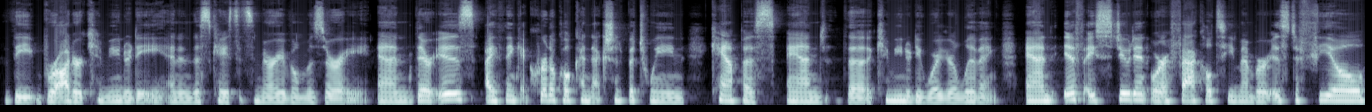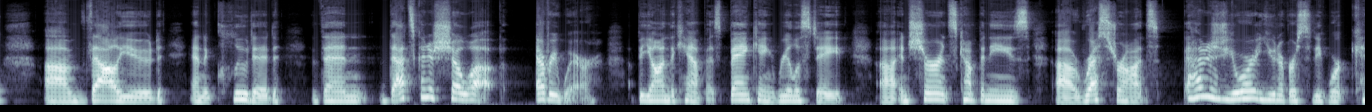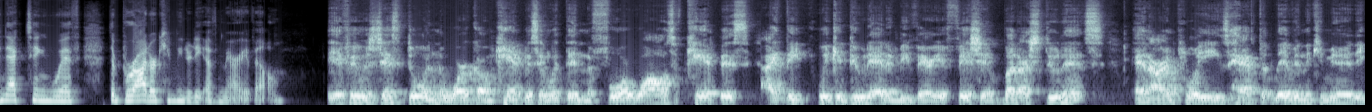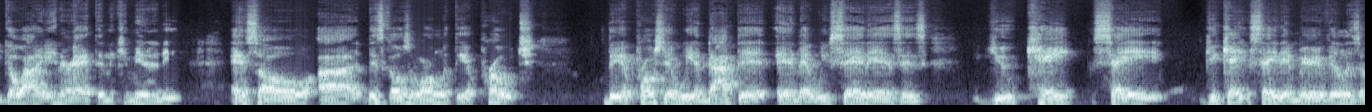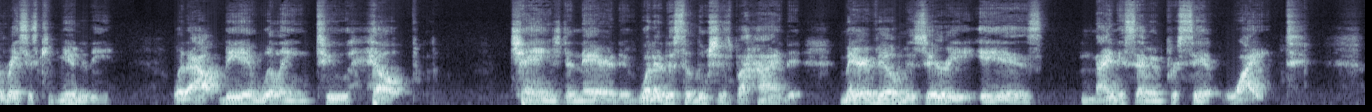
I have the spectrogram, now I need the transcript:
the broader community. And in this case, it's Maryville, Missouri. And there is, I think, a critical connection between campus and the community where you're living. And if a student or a faculty member is to feel um, valued and included, then that's going to show up everywhere beyond the campus banking, real estate, uh, insurance companies, uh, restaurants. How does your university work connecting with the broader community of Maryville? If it was just doing the work on campus and within the four walls of campus, I think we could do that and be very efficient. But our students and our employees have to live in the community, go out and interact in the community. And so uh, this goes along with the approach. The approach that we adopted and that we said is, is you can't say you can't say that Maryville is a racist community without being willing to help change the narrative. What are the solutions behind it? Maryville, Missouri is 97% white.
